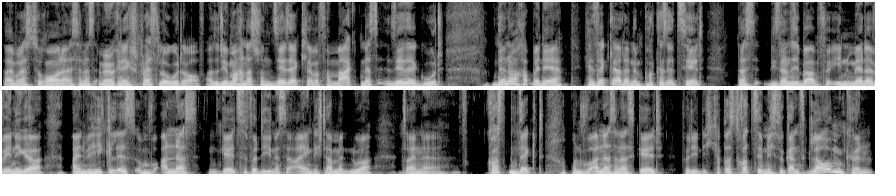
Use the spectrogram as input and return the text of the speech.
beim Restaurant, da ist dann das American Express-Logo drauf. Also die machen das schon sehr, sehr clever, vermarkten das sehr, sehr gut. Dennoch hat mir der Herr Seckler dann im Podcast erzählt, dass die Sansibar für ihn mehr oder weniger ein Vehikel ist, um woanders Geld zu verdienen, dass er eigentlich damit nur seine Kosten deckt und woanders dann das Geld verdient. Ich habe das trotzdem nicht so ganz glauben können,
